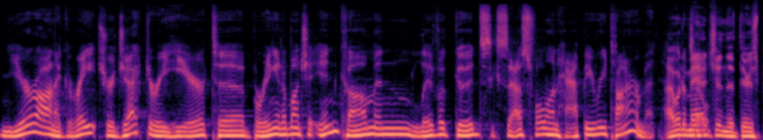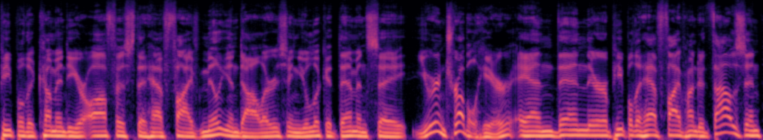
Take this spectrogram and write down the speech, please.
you're on a great trajectory here to bring in a bunch of income and live a good, successful, and happy retirement. I would So- imagine that there's people that come into your office that have $5 million and you look at them and say, you're in trouble here. And then there are people that have 500,000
